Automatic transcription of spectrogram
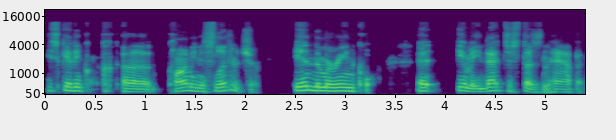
he's getting uh, communist literature in the Marine Corps. And, I mean, that just doesn't happen.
